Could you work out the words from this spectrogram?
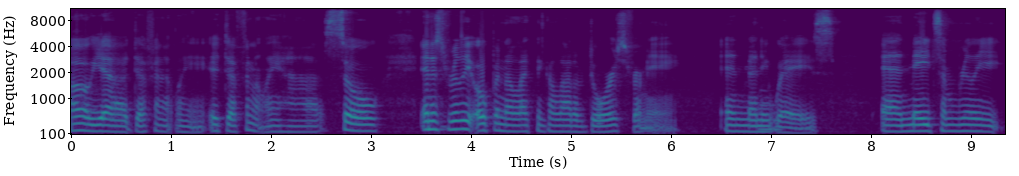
Oh yeah, definitely. It definitely has. So, and it's really opened, I think, a lot of doors for me in many ways, and made some really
